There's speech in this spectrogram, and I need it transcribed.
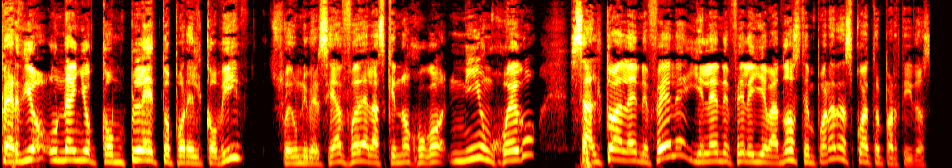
Perdió un año completo por el COVID. Su universidad fue de las que no jugó ni un juego. Saltó a la NFL y en la NFL lleva dos temporadas, cuatro partidos.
